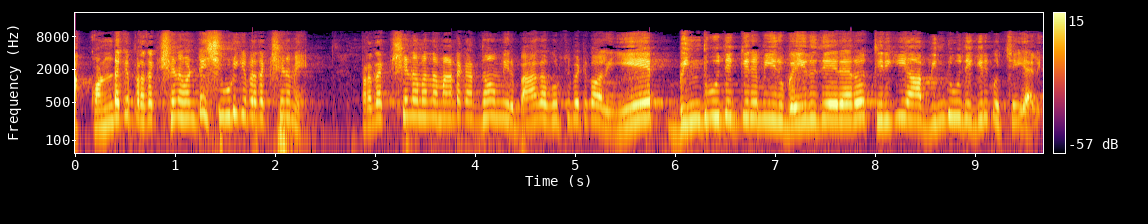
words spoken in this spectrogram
ఆ కొండకి ప్రదక్షిణం అంటే శివుడికి ప్రదక్షిణమే. ప్రదక్షిణం అన్న మాటకు అర్థం మీరు బాగా గుర్తుపెట్టుకోవాలి. ఏ బిందువు దగ్గర మీరు బయలుదేరారో తిరిగి ఆ బిందువు దగ్గరికి వచ్చేయాలి.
